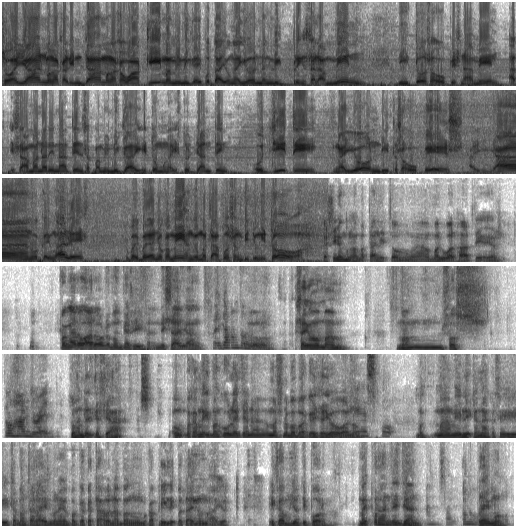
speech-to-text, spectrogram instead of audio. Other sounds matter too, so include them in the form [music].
So ayan mga kalinda, mga kawaki, mamimigay po tayo ngayon ng libreng salamin dito sa office namin at isama na rin natin sa pamimigay itong mga estudyanteng OGT ngayon dito sa office. Ayan, huwag kayong alis. Subaybayan nyo kami hanggang matapos ang bidyong ito. Kasi ang mga mata nito, mga maluwalhati, ayan. Pang-araw-araw naman kasi, ni sayang. Pwede akong to. Oh. Sa'yo, ma'am. Ma'am Sos. 200. 200 kasi ha? O baka may ibang kulay dyan na mas nababagay sa'yo. Ano? Yes po. Mag, mamili ka na kasi samantalahin mo na yung pagkakataon habang makapili pa tayo ng maayos. Ikaw, beauty for. May 400 dyan. Ano sa'yo? Ano Try mo.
